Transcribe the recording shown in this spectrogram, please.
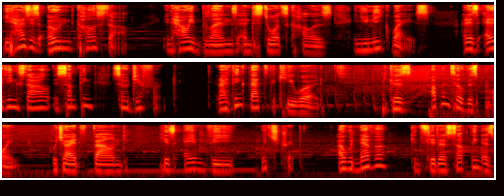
He has his own color style in how he blends and distorts colors in unique ways, and his editing style is something so different. And I think that's the key word, because up until this point, which I had found his AMV Witch Trip, I would never consider something as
